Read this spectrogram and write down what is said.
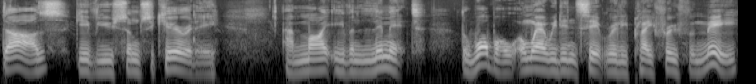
does give you some security and might even limit the wobble. And where we didn't see it really play through for me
